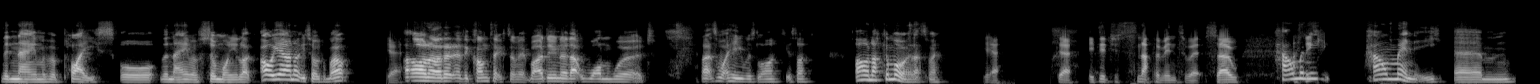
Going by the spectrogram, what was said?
the name of a place or the name of someone. You're like, "Oh yeah, I know what you're talking about." Yeah. Oh no, I don't know the context of it, but I do know that one word. That's what he was like. It's like, "Oh, Nakamura, that's me." yeah, he did just snap him into it. So How I many? think- How many um,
